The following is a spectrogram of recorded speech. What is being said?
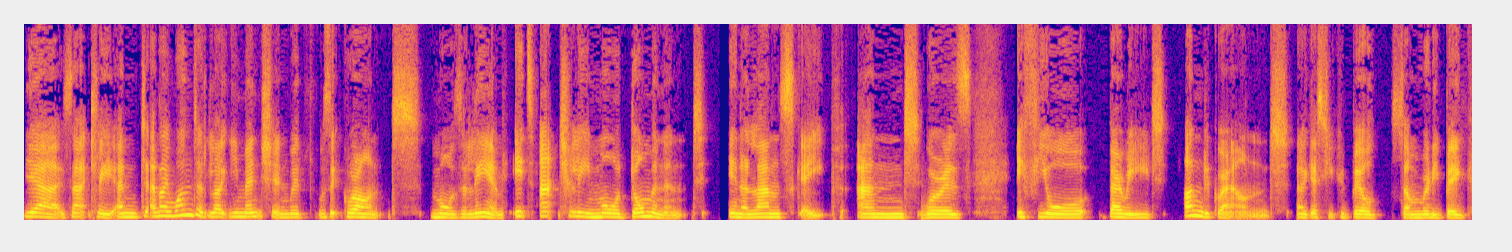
Yeah, exactly. And and I wondered, like you mentioned with was it Grant Mausoleum, it's actually more dominant in a landscape. And whereas if you're buried underground, I guess you could build some really big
